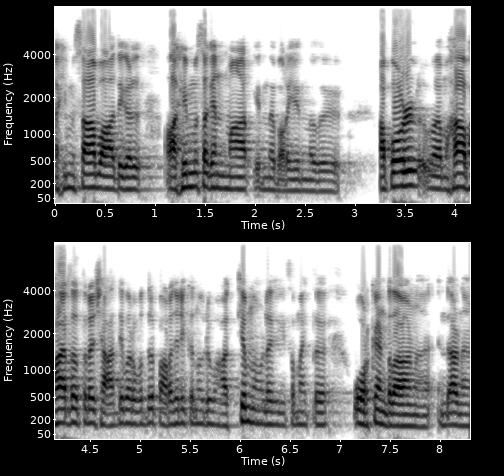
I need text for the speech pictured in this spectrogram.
അഹിംസാവാദികൾ അഹിംസകന്മാർ എന്ന് പറയുന്നത്. അപ്പോൾ മഹാഭാരതത്തിലെ ശാന്തിപർവത്തിൽ പറഞ്ഞിരിക്കുന്ന ഒരു വാക്യം നമ്മൾ ഈ സമയത്ത് ഓർക്കേണ്ടതാണ്. എന്താണ്?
